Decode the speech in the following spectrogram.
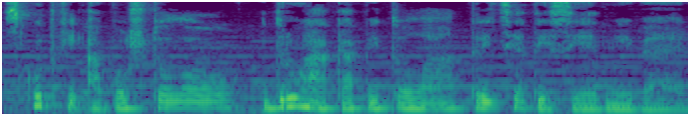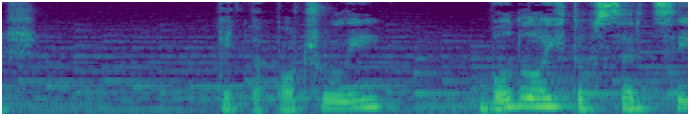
Skutky Apoštolov, 2. kapitola, 37. verš. Keď to počuli, bodlo ich to v srdci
